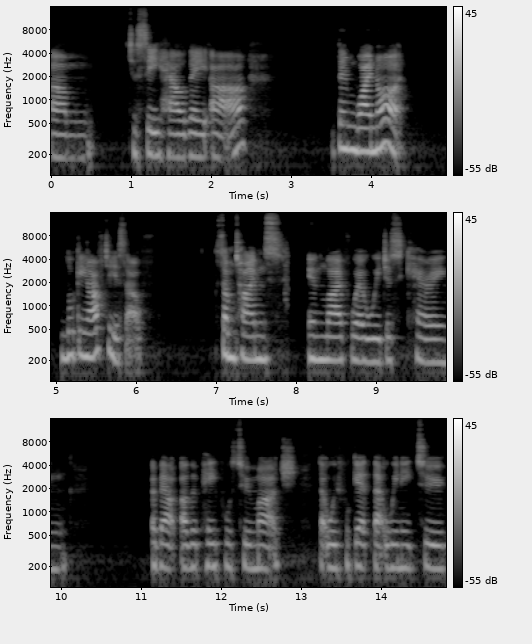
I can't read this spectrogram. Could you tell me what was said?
um, to see how they are then why not looking after yourself sometimes in life where we're just caring about other people too much that we forget that we need to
